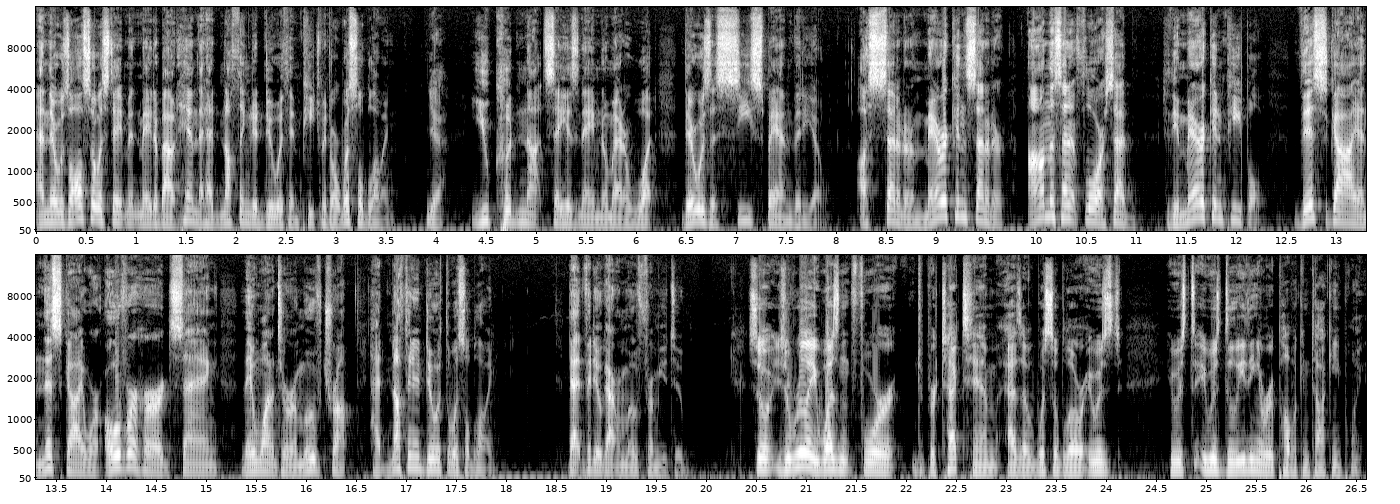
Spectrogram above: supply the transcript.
And there was also a statement made about him that had nothing to do with impeachment or whistleblowing. yeah, You could not say his name no matter what. There was a C SPAN video. A senator, an American senator, on the Senate floor said to the American people, this guy and this guy were overheard saying they wanted to remove Trump. Had nothing to do with the whistleblowing. That video got removed from YouTube. So, so really, it wasn't for to protect him as a whistleblower. It was, it was, it was deleting a Republican talking point.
